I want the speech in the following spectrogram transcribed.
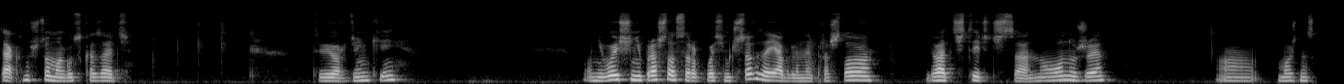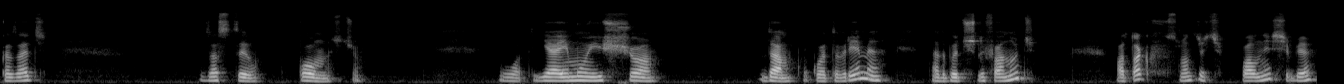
Так, ну что могу сказать? Тверденький. У него еще не прошло 48 часов заявленное, прошло 24 часа, но он уже, а, можно сказать, застыл полностью. Вот, я ему еще дам какое-то время, надо будет шлифануть. А так, смотрите, вполне себе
